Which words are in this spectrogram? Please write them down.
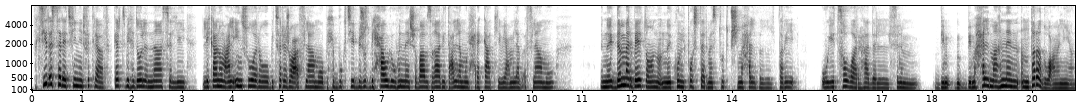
فكتير أثرت فيني الفكرة. فكرت بهدول الناس اللي اللي كانوا معلقين صوره بيتفرجوا على أفلامه بيحبوه كتير بجوز بيحاولوا هن شباب صغار يتعلموا الحركات اللي بيعملها بأفلامه. إنه يتدمر بيتهم وإنه يكون البوستر مسدود بشي محل بالطريق ويتصور هذا الفيلم بمحل ما هن انطردوا عمليا.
